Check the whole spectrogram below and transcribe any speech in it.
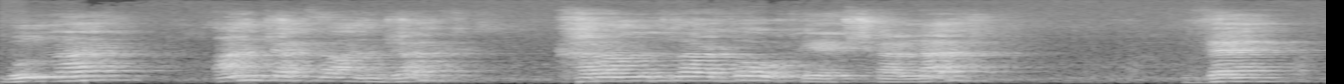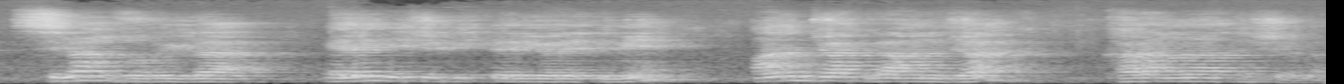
Bunlar ancak ve ancak karanlıklarda ortaya çıkarlar ve silah zoruyla ele geçirdikleri yönetimi ancak ve ancak karanlığa taşırlar.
